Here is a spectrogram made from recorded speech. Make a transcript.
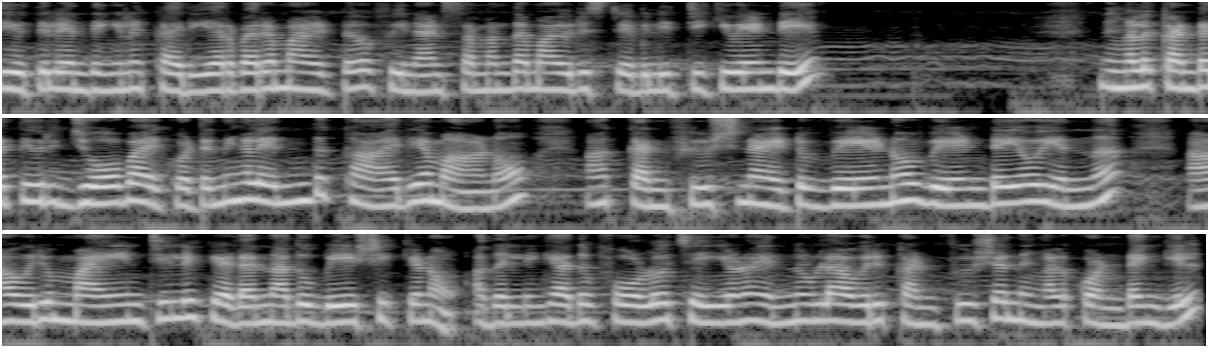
ജീവിതത്തിൽ എന്തെങ്കിലും കരിയർ പരമായിട്ട് ഫിനാൻസ് സംബന്ധമായ ഒരു സ്റ്റെബിലിറ്റിക്ക് വേണ്ടി നിങ്ങൾ കണ്ടെത്തിയ ഒരു ജോബ് ആയിക്കോട്ടെ. നിങ്ങൾ എന്ത് കാര്യമാണോ ആ കൺഫ്യൂഷനായിട്ട് വേണോ വേണ്ടയോ എന്ന് ആ ഒരു മൈൻഡിൽ കിടന്ന് അത് ഉപേക്ഷിക്കണോ അതല്ലെങ്കിൽ അത് ഫോളോ ചെയ്യണോ എന്നുള്ള ആ ഒരു കൺഫ്യൂഷൻ നിങ്ങൾക്കുണ്ടെങ്കിൽ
